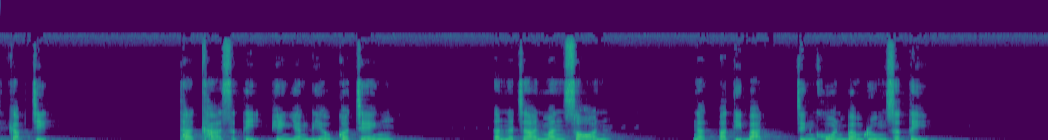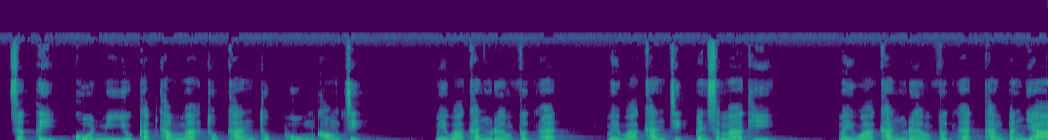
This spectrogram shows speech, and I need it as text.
สกับจิต ถ้าขาดสติเพียงอย่างเดียวก็เจ๊ง ท่านอาจารย์มั่นสอน นักปฏิบัติจึงควรบำรุงสติ สติควรมีอยู่กับธรรมะทุกขั้นทุกภูมิของจิต ไม่ว่าขั้นเริ่มฝึกหัด ไม่ว่าขั้นจิตเป็นสมาธิ ไม่ว่าขั้นเริ่มฝึกหัดทางปัญญา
